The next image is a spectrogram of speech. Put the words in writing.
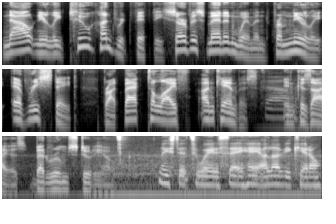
now nearly 250 servicemen and women from nearly every state brought back to life on canvas in Kaziah's bedroom studio. At least it's a way to say, hey, I love you, kiddo.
